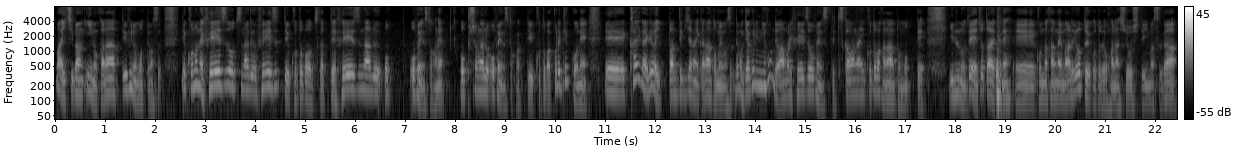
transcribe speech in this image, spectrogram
まあ、一番いいのかなっていうふうに思ってます。で、このね、フェーズをつなぐ、フェーズっていう言葉を使って、フェーズナルオオフェンスとかね、オプショナルオフェンスとかっていう言葉、これ結構ね、えー海外では一般的じゃないかなと思います。でも逆に日本ではあんまりフェーズオフェンスって使わない言葉かなと思っているので、ちょっとあえてね、えーこんな考えもあるよということでお話をしていますが、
